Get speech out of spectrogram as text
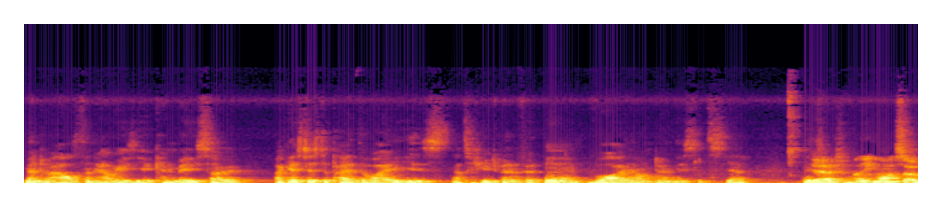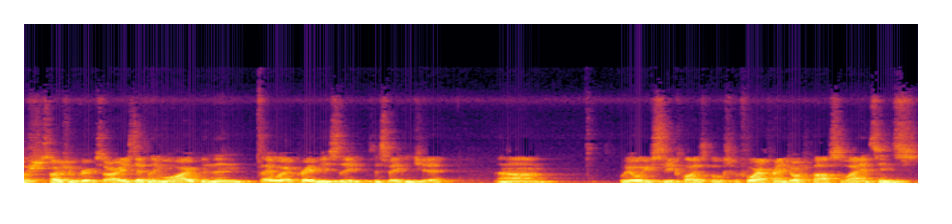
mental health and how easy it can be. So I guess just to pave the way is that's a huge benefit Mm. of why I'm doing this. It's yeah, Yeah, special. I think my social, social group, sorry, is definitely more open than they were previously to speak and share. Um, we all used to be closed books before our friend Josh passed away, and since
